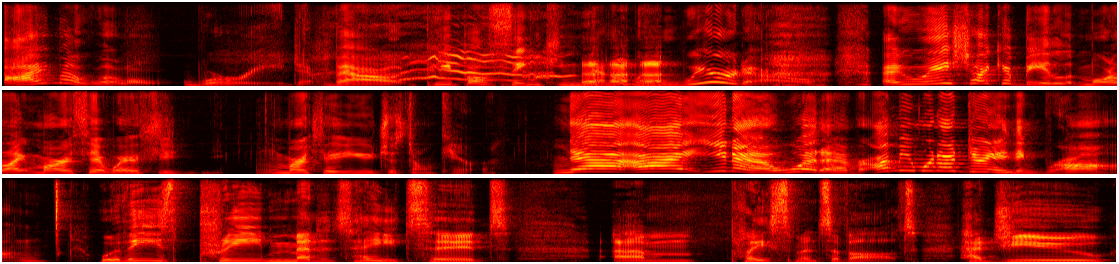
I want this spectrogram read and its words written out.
I'm a little worried about people thinking that I'm a weirdo. I wish I could be more like Marsha, where if you, Marsha, you just don't care. Nah, I, you know, whatever. I mean, we're not doing anything wrong. Were these premeditated um, placements of art? Had you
